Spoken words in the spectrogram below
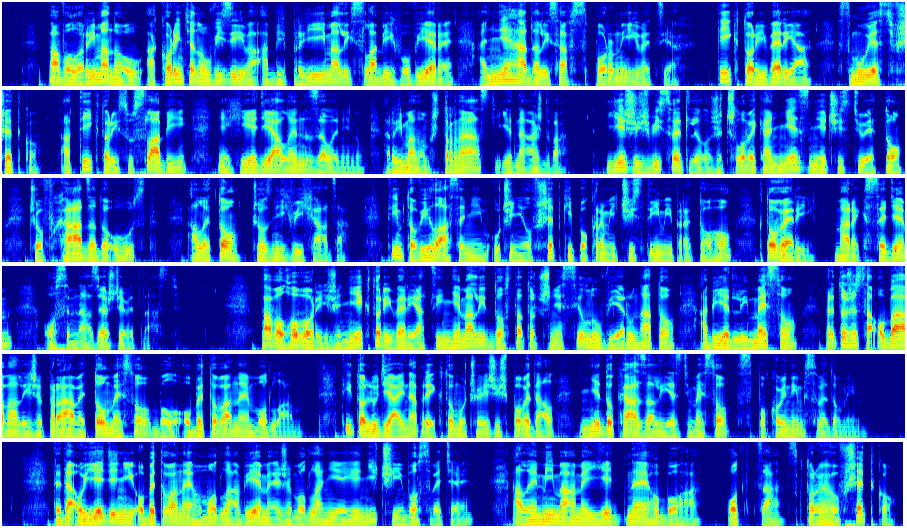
Pavol Rimanov a Korintianov vyzýva, aby prijímali slabých vo viere a nehádali sa v sporných veciach. Tí, ktorí veria, smú jesť všetko a tí, ktorí sú slabí, nech jedia len zeleninu. Rimanom 14, 1 až 2. Ježiš vysvetlil, že človeka neznečistuje to, čo vchádza do úst, ale to, čo z nich vychádza. Týmto vyhlásením učinil všetky pokrmy čistými pre toho, kto verí. Marek 7, 18 až 19. Pavol hovorí, že niektorí veriaci nemali dostatočne silnú vieru na to, aby jedli meso, pretože sa obávali, že práve to meso bolo obetované modlám. Títo ľudia aj napriek tomu, čo Ježiš povedal, nedokázali jesť meso s spokojným svedomím. Teda o jedení obetovaného modlám vieme, že modla nie je ničím vo svete, ale my máme jedného Boha, Otca, z ktorého všetko.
